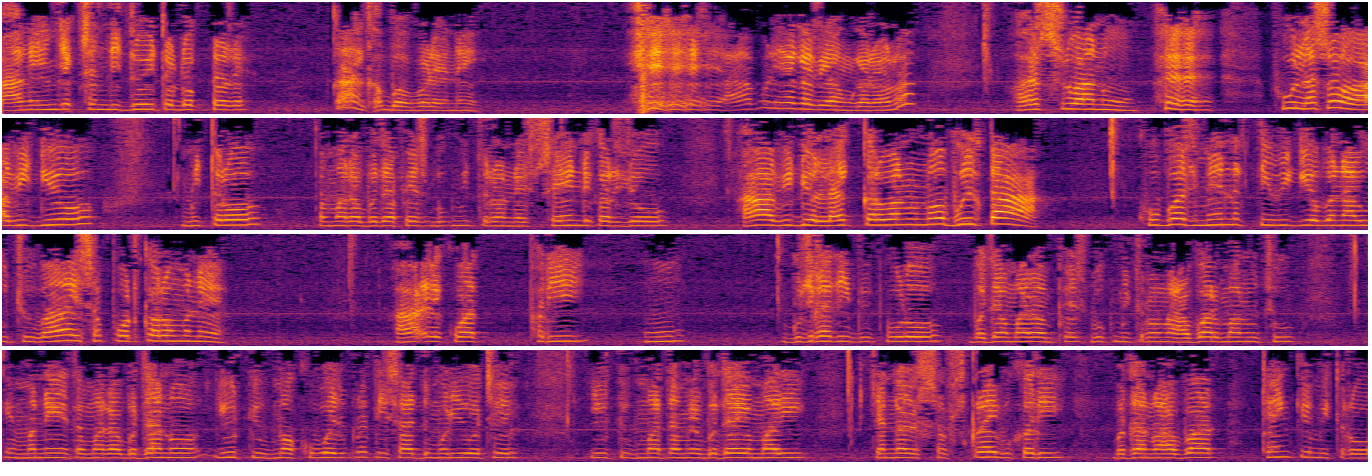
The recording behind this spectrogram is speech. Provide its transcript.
આને ઇન્જેક્શન તો ડોક્ટરે કાંઈ ખબર પડે નહીં. આપણે એક જ કામ હે? હસવાનું. ફૂલ હસો, આ વિડિયો મિત્રો, તમારા બધા ફેસબુક મિત્રોને સેન્ડ કરજો. હા વિડિયો લાઈક કરવાનું ન ભૂલતા. ખૂબ જ મહેનતથી વિડિયો બનાવું છું. ભાઈ સપોર્ટ કરો મને. હા, એક વાત ફરી, હું ગુજરાતી પીપુરો બધા મારા ફેસબુક મિત્રોનો આભાર માનું છું કે મને તમારા બધાનો યુટ્યુબમાં ખૂબ જ પ્રતિસાદ મળ્યો છે. યુટ્યુબમાં તમે બધાએ મારી ચેનલ સબસ્ક્રાઇબ કરી. બધાનો આભાર. થેન્ક યુ મિત્રો.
